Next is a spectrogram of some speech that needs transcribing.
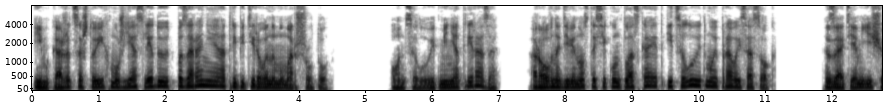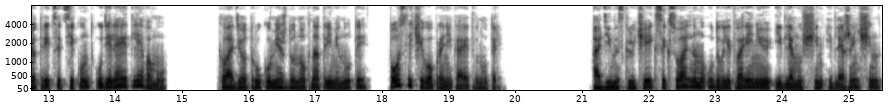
Им кажется, что их мужья следуют по заранее отрепетированному маршруту. Он целует меня три раза, ровно 90 секунд ласкает и целует мой правый сосок. Затем еще 30 секунд уделяет левому, кладет руку между ног на 3 минуты, после чего проникает внутрь. Один из ключей к сексуальному удовлетворению и для мужчин, и для женщин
